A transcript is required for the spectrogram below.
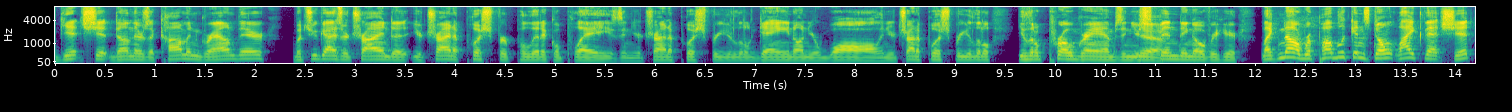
get shit done. There's a common ground there, but you guys are trying to you're trying to push for political plays and you're trying to push for your little gain on your wall and you're trying to push for your little your little programs and your Yeah. spending over here. Like no, Republicans don't like that shit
